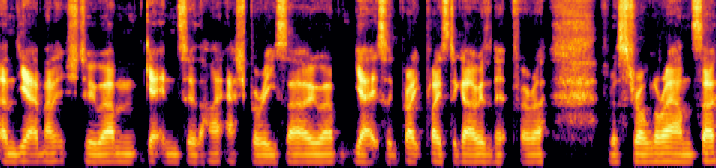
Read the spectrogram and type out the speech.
and yeah, managed to um, get into the Haight Ashbury. So yeah, it's a great place to go, isn't it, for a for a stroll around around. So,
